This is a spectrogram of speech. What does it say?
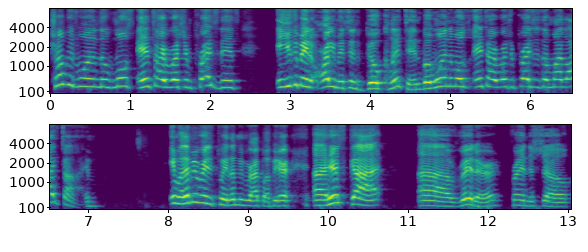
Trump is one of the most anti-Russian presidents, and you can make an argument since Bill Clinton, but one of the most anti-Russian presidents of my lifetime. Anyway, let me read this tweet. Let me wrap up here. Uh, here's Scott uh, Ritter, friend of the show.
